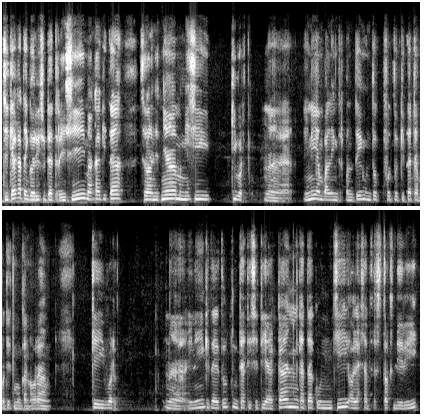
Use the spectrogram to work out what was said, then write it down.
Jika kategori sudah terisi, maka kita selanjutnya mengisi keyword. Nah, ini yang paling terpenting untuk foto kita dapat ditemukan orang. Keyword. Nah, ini kita itu sudah disediakan kata kunci oleh Shutterstock sendiri,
